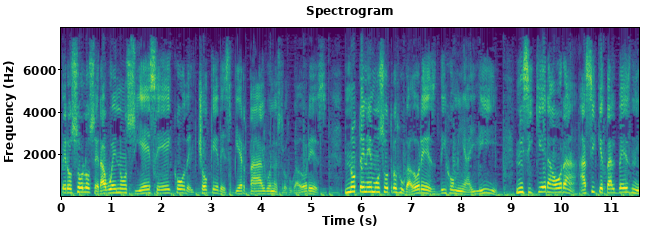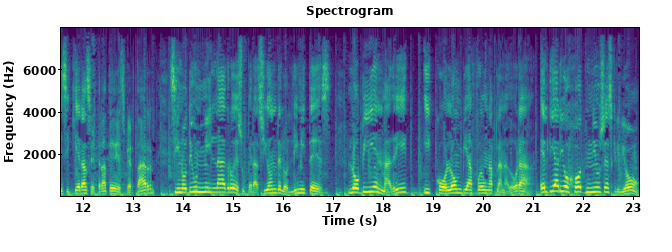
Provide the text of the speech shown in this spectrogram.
pero solo será bueno si ese eco del choque despierta algo en nuestros jugadores. No tenemos otros jugadores, dijo Miaili, ni siquiera ahora, así que tal vez ni siquiera se trate de despertar, sino de un milagro de superación de los límites. Lo vi en Madrid y Colombia fue una planadora. El diario Hot News escribió,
